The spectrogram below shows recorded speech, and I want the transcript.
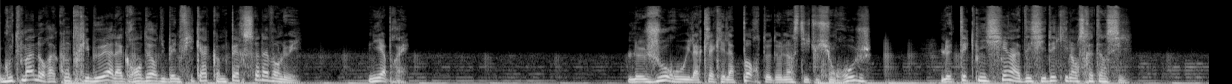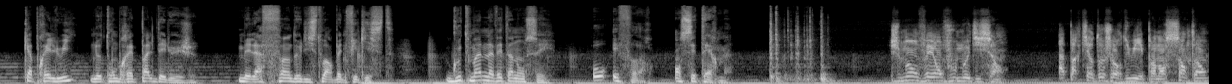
Gutmann aura contribué à la grandeur du Benfica comme personne avant lui, ni après. Le jour où il a claqué la porte de l'institution rouge, le technicien a décidé qu'il en serait ainsi. Qu'après lui ne tomberait pas le déluge, mais la fin de l'histoire benfiquiste. Gutmann l'avait annoncé, haut et fort, en ces termes. Je m'en vais en vous maudissant. À partir d'aujourd'hui et pendant 100 ans,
